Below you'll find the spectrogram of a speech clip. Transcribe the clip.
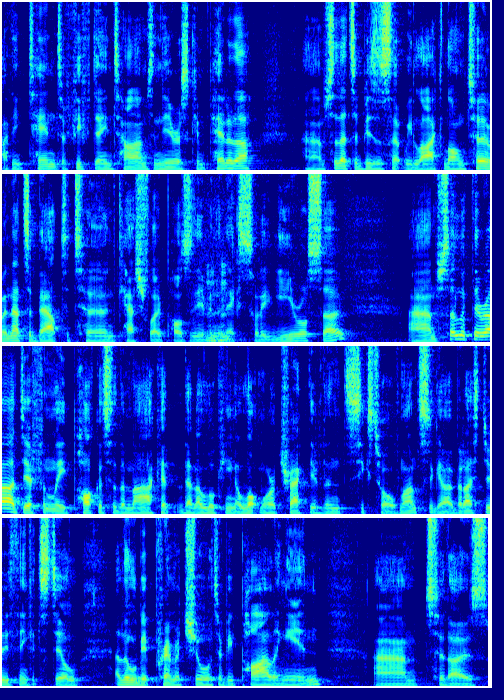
I think, 10 to 15 times the nearest competitor. Um, so that's a business that we like long term, and that's about to turn cash flow positive in the next sort of year or so. Um, so look, there are definitely pockets of the market that are looking a lot more attractive than six, 12 months ago, but I do think it's still a little bit premature to be piling in um, to those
